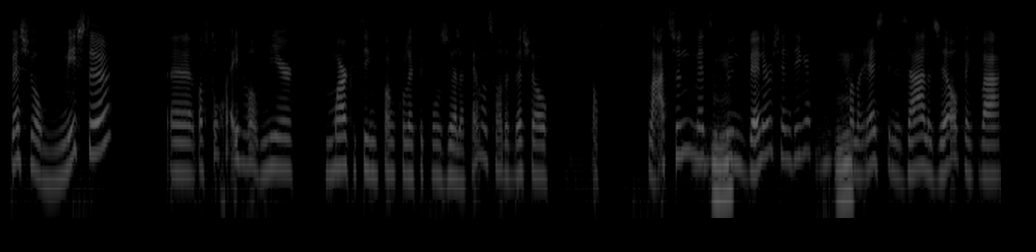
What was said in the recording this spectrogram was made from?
best wel miste, eh, was toch even wat meer marketing van Collecticon zelf. Hè? Want ze hadden best wel wat plaatsen met Mhm. hun banners en dingen. Mhm. Van de rest in de zalen zelf en qua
